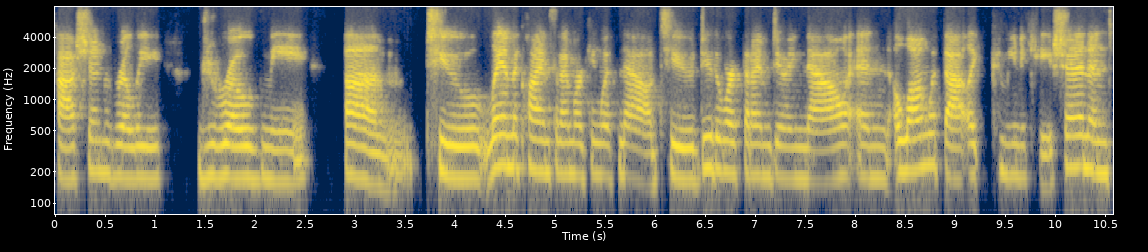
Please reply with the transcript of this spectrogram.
passion really drove me um, to land the clients that I'm working with now, to do the work that I'm doing now. And along with that, like communication. And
